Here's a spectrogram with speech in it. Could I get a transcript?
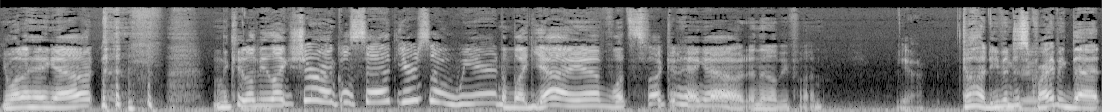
You want to hang out? and the kid will be like, sure, Uncle Seth, you're so weird. I'm like, yeah, I am. Let's fucking hang out, and then it'll be fun. Yeah. God, even great. describing that,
